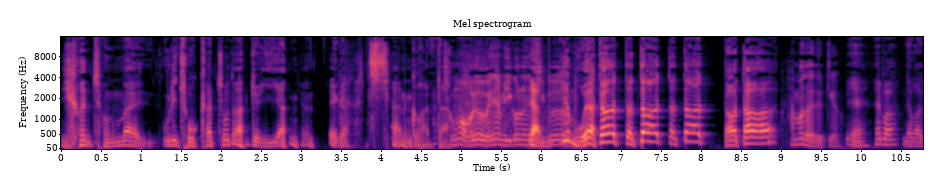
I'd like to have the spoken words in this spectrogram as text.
이건 정말 우리 조카 초등학교 2학년 애가 치지 않은 것 같다. 정말 어려워. 왜냐면 이거는 야, 지금 이게 뭐야? 따따따따따따따. 한번 더 해드릴게요. 예, 해봐. 내가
